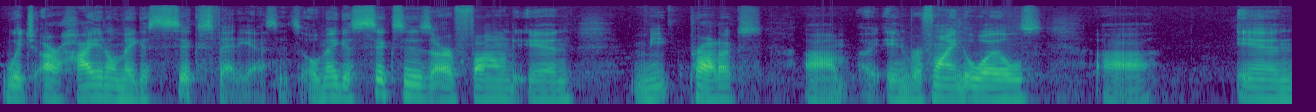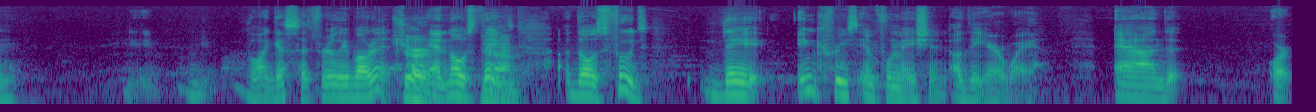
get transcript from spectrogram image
which are high in omega-6 fatty acids. Omega-6s are found in meat products, um, in refined oils, uh, in well, I guess that's really about it. Sure, And those things, yeah. those foods, they increase inflammation of the airway, and or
